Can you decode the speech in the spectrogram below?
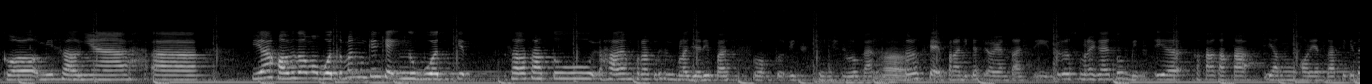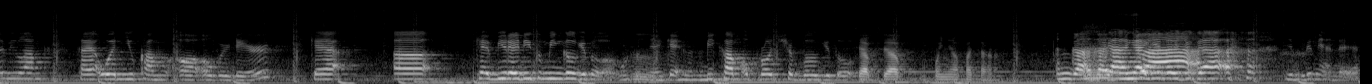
kalau misalnya uh, ya kalau misalnya mau buat teman mungkin kayak ngebuat kit salah satu hal yang pernah Kristen pelajari pas waktu exchange dulu kan Ah. terus kayak pernah dikasih orientasi terus mereka itu ya kakak-kakak yang orientasi kita bilang kayak when you come uh, over there kayak uh, kayak be ready to mingle gitu loh maksudnya Hmm. kayak become approachable gitu siap-siap punya pacar enggak enggak Nggak, juga nggak gitu juga nyebelin ya anda ya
